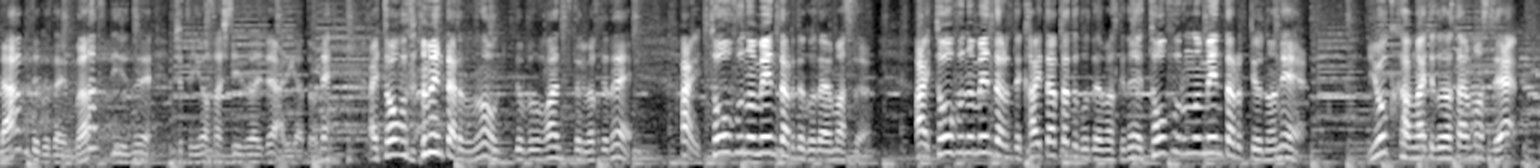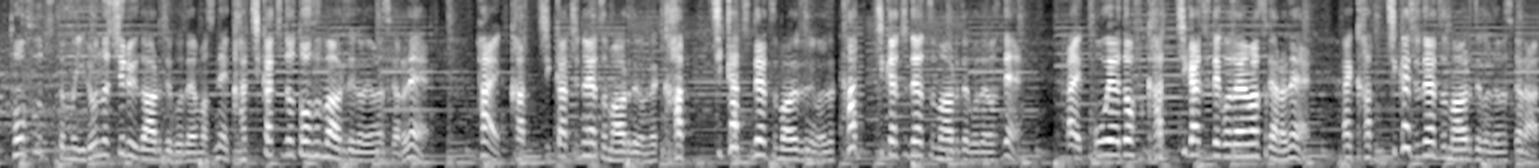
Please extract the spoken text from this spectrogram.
ラブでございますっていうね、ちょっと言わさせていただいてありがとうね。はい、豆腐のメンタルのファンって言っておりますけどね、はい、豆腐のメンタルでございます。はい、豆腐のメンタルって書いてあったでございますけどね、豆腐のメンタルっていうのはね、よく考えてくださいませ、豆腐っつってもいろんな種類があるでございますね。カチカチの豆腐もあるでございますからね。はいカッチカチのやつもあるでございます。カッチカチのやつもあるでございます。カッチカチのやつもあるでございますね。はい高野豆腐カッチカチでございますからね。はいカッチカチのやつもあるでございますから。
